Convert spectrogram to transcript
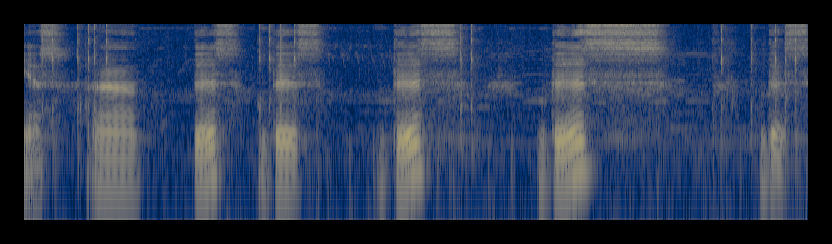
Yes. Uh, this, this, this, this, this.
